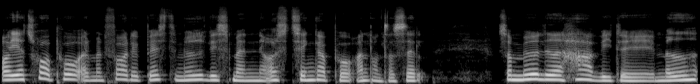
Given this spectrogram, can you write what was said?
og jeg tror på, at man får det bedste møde, hvis man også tænker på andre end sig selv. Som mødeleder har vi det med,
